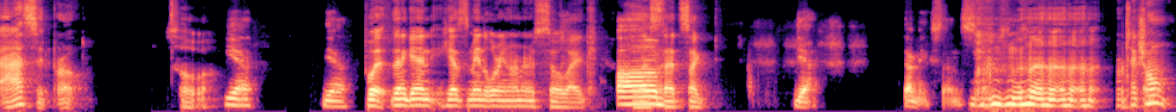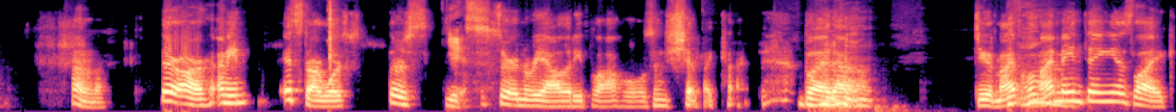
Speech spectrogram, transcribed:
acid, bro. So, yeah, yeah. but then again, he has the Mandalorian armor, so like unless Um, that's like yeah, that makes sense. protection. I don't know. There are. I mean, it's Star Wars. There's Yes. certain reality plot holes and shit like that. But uh, dude, my Oh. my main thing is like,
